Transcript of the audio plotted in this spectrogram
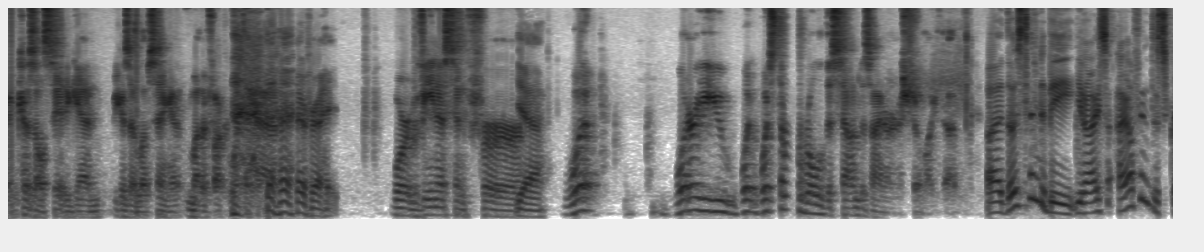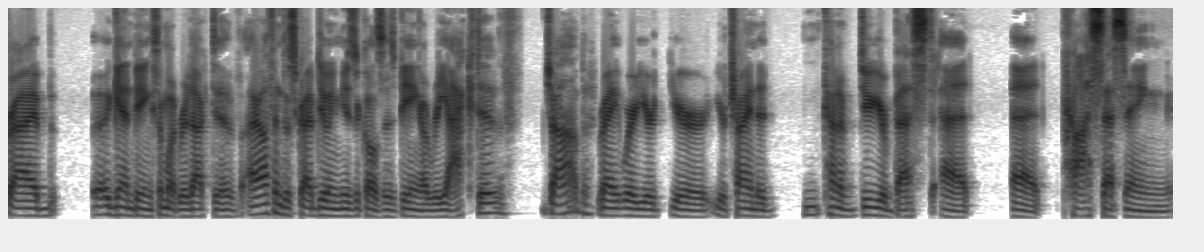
because uh, I'll say it again because I love saying it, motherfucker with the hat, right? Or Venus in Fur. Yeah. What what are you what, what's the role of the sound designer in a show like that uh, those tend to be you know I, I often describe again being somewhat reductive i often describe doing musicals as being a reactive job right where you're you're you're trying to kind of do your best at at processing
